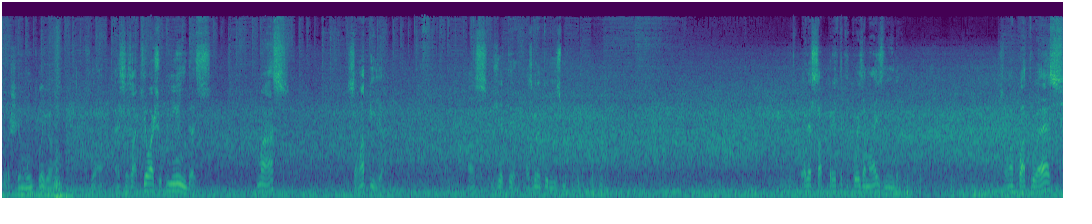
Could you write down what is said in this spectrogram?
Que eu achei muito legal. Essas aqui eu acho lindas, mas são a pilha. As GT, as Gran Turismo. Olha essa preta, que coisa mais linda. Uma 4S.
